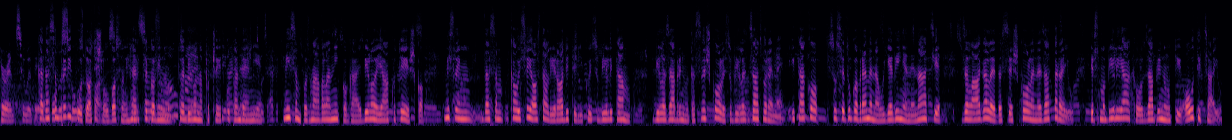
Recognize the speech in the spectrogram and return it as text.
parents who were there, Kada sam prvi put otišla u Bosnu i Hercegovinu, to je bilo na početku pandemije. Nisam poznavala nikoga i bilo je jako teško. Mislim da sam, kao i svi ostali roditelji koji su bili tamo, bila zabrinuta. Sve škole su bile zatvorene i tako su se dugo vremena ujedinjene nacije zalagale da se škole škole ne zatvaraju, jer smo bili jako zabrinuti o uticaju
